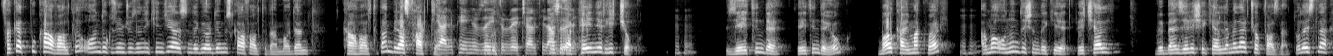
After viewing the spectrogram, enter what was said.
fakat bu kahvaltı 19. yüzyılın ikinci yarısında gördüğümüz kahvaltıdan, modern kahvaltıdan biraz farklı. Yani peynir, zeytin, reçel falan Mesela böyle. peynir hiç yok. Zeytin de zeytin de yok. Bal kaymak var. Ama onun dışındaki reçel ve benzeri şekerlemeler çok fazla. Dolayısıyla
